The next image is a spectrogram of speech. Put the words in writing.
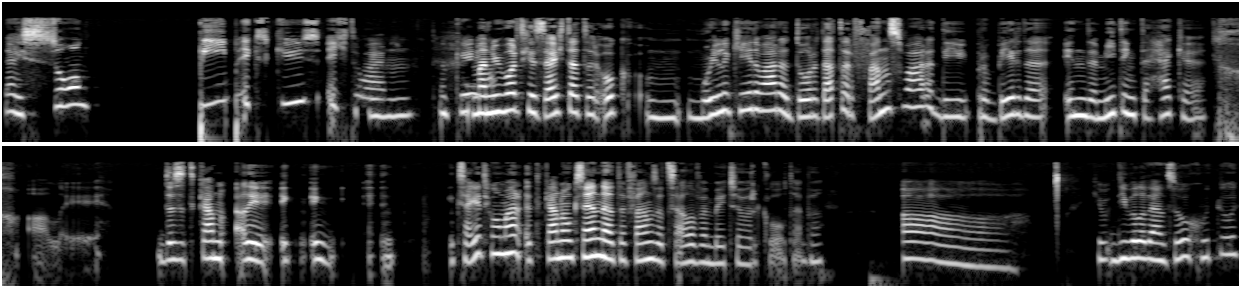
Dat is zo'n piep-excuus. Echt waar. Oké. Maar nu wordt gezegd dat er ook moeilijkheden waren doordat er fans waren die probeerden in de meeting te hacken. Allee. Dus het kan, allee, ik, ik, ik zeg het gewoon maar, het kan ook zijn dat de fans het zelf een beetje verkloot hebben. Oh. Die willen dat zo goed doen.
